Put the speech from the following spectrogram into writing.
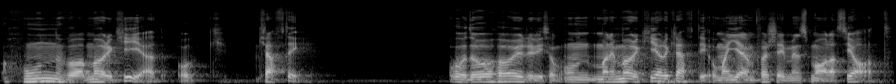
Hon var mörkhyad och kraftig. Och då hör ju det liksom, om man är mörkhyad och kraftig och man jämför sig med en smal asiat.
